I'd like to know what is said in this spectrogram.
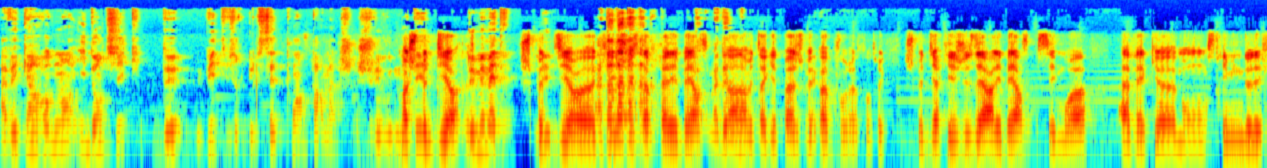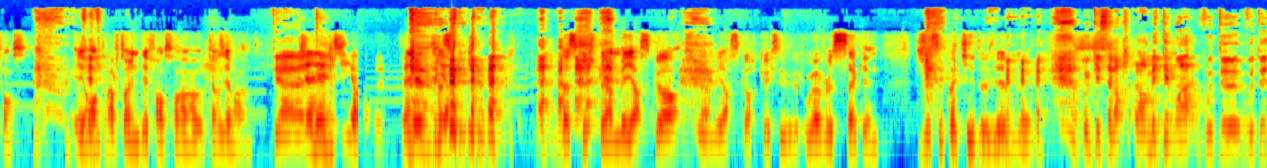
avec un rendement identique de 8,7 points par match? Je vais vous Moi, je demander peux te dire, de me mettre je peux les- te dire euh, Attends, qu'il est attends, juste après les Bears. Non, non, mais t'inquiète pas, je vais pas pourrir ton truc. Je peux te dire qu'il est juste derrière les Bears, c'est moi avec euh, mon streaming de défense. Et en draftant une défense en- au 15e round. À- J'allais le dire. J'allais le Parce dire. que, parce que je fais un meilleur score, je fais un meilleur score que whoever's second. Je sais pas qui est deuxième, mais Ok, ça marche. Alors mettez-moi vos deux, vos, deux,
